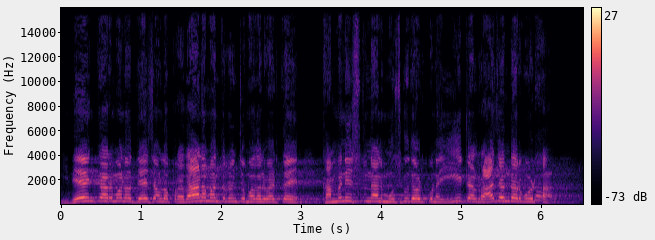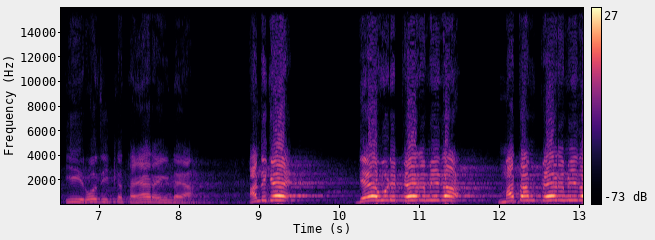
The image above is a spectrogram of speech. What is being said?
ఇదేం కర్మనో దేశంలో ప్రధానమంత్రి నుంచి మొదలు పెడితే కమ్యూనిస్టు ముసుగు తోడుకున్న ఈటల రాజేందర్ కూడా ఈ రోజు ఇట్లా తయారైండయా? అందుకే దేవుడి పేరు మీద మతం పేరు మీద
